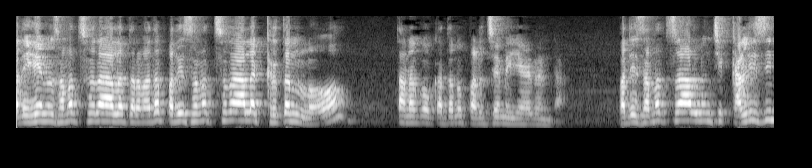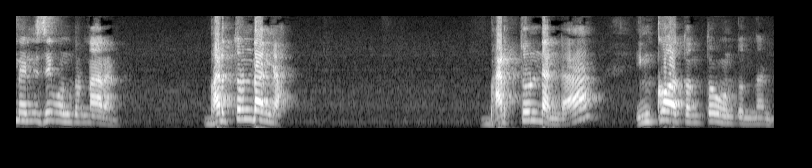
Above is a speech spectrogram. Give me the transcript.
పదిహేను సంవత్సరాల తర్వాత పది సంవత్సరాల క్రితంలో తనకు ఒక అతను పరిచయం అయ్యాడంట. పది సంవత్సరాల నుంచి కలిసి మెలిసి ఉంటున్నారంట. భర్తుండంగా. భర్తుండంగా ఇంకో అతనితో ఉంటుందంట.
